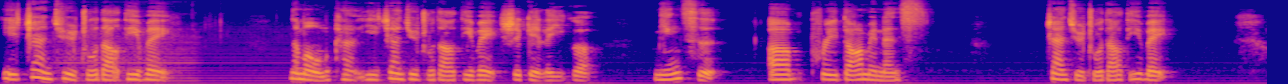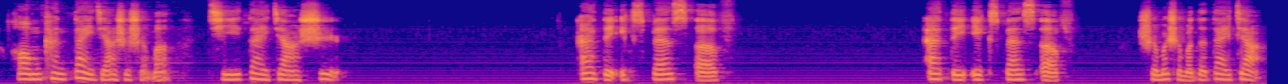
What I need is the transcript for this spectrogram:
以占据主导地位。那么我们看，以占据主导地位是给了一个名词 a predominance。占据主导地位。好，我们看代价是什么？其代价是 at the expense of at the expense of 什么什么的代价。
